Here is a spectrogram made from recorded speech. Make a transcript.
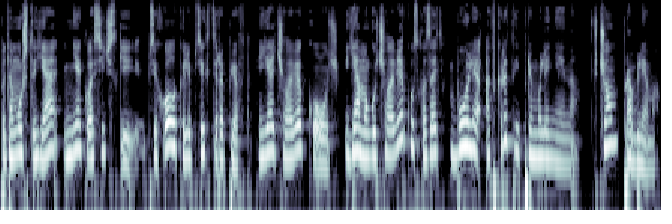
Потому что я не классический психолог или психотерапевт. Я человек-коуч. Я могу человеку сказать более открыто и прямолинейно. В чем проблема?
